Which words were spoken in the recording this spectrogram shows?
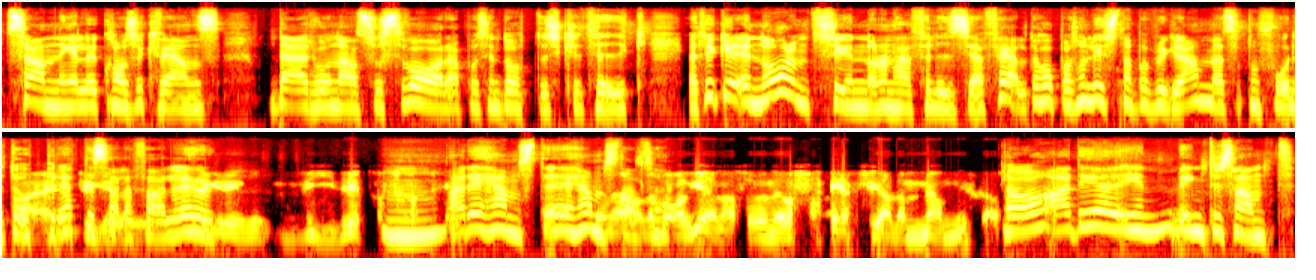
sanning eller konsekvens, där hon alltså svarar på sin dotters kritik. Jag tycker enormt synd om den här Felicia Fält. Jag hoppas hon lyssnar på programmet så att hon får lite Ja, jag upprättelse i alla fall, eller Jag hur? tycker det är vidrigt. Alltså. Mm. Ja, det är hemskt, det är hemskt Den alltså. Wahlgren alltså, vad fan är det för jävla människa? Alltså. Ja, det är in, intressant.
